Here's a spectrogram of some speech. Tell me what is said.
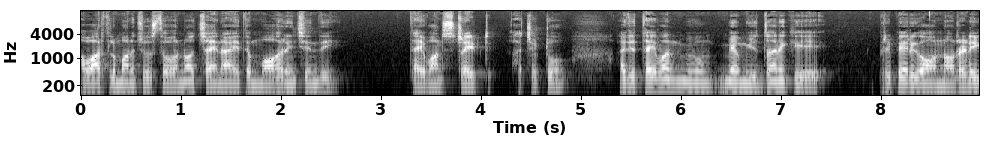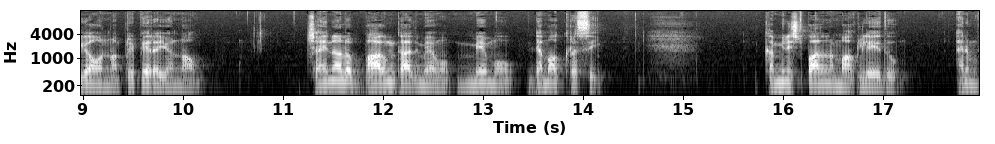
ఆ వార్తలు మనం చూస్తూ ఉన్నాం. చైనా అయితే మోహరించింది. తైవాన్ స్ట్రైట్ ఆ చుట్టూ. అది తైవాన్ మేము మేము యుద్ధానికి ప్రిపేర్గా ఉన్నాం రెడీగా ఉన్నాం ప్రిపేర్ అయి ఉన్నాం. చైనాలో భాగం కాదు మేము. మేము డెమోక్రసీ. కమ్యూనిస్ట్ పాలన మాకు లేదు అని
